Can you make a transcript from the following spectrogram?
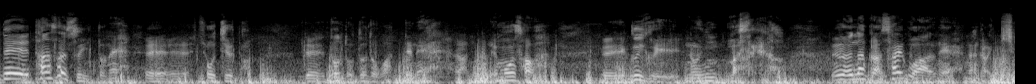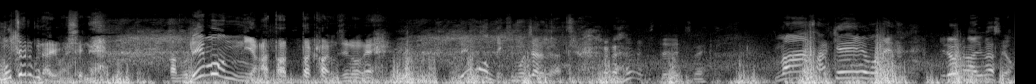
で、炭酸水とね、えー、焼酎と、で、どんどんどんどん割ってね、あの、レモンサワー、えー、ぐいぐい飲みましたけど、なんか最後はね、なんか気持ち悪くなりましてね。あの、レモンに当たった感じのね、レモンで気持ち悪くなってし てですね。まあ、酒もね、いろいろありますよ。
